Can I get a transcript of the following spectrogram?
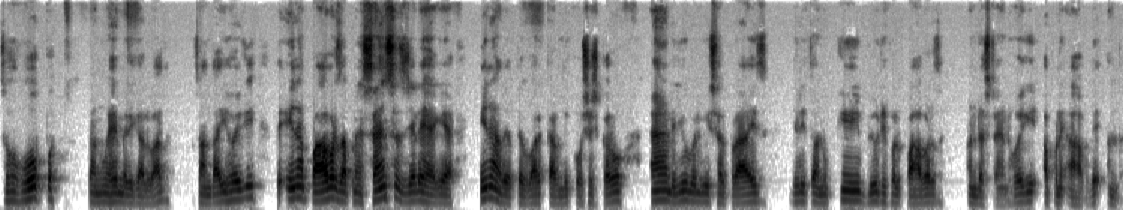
ਸੋ ਹੋਪ ਤੁਹਾਨੂੰ ਇਹ ਮੇਰੀ ਗੱਲਬਾਤ ਪਸੰਦ ਆਈ ਹੋਏਗੀ ਤੇ ਇਹਨਾਂ ਪਾਵਰਸ ਆਪਣੇ ਸੈਂਸਸ ਜਿਹੜੇ ਹੈਗੇ ਆ, ਇਹਨਾਂ ਦੇ ਉੱਤੇ ਵਰਕ ਕਰਨ ਦੀ ਕੋਸ਼ਿਸ਼ ਕਰੋ and you will be surprise ਜਿਹੜੀ ਤੁਹਾਨੂੰ ਕੀ ਬਿਊਟੀਫੁਲ ਪਾਵਰਸ ਅੰਡਰਸਟੈਂਡ ਹੋਏਗੀ ਆਪਣੇ ਆਪ ਦੇ ਅੰਦਰ।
